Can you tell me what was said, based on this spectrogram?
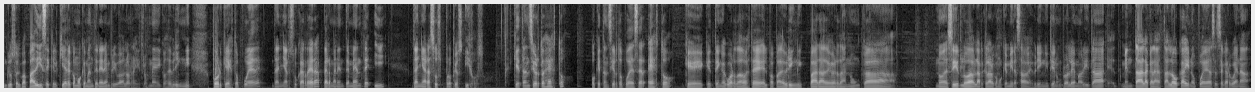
Incluso el papá dice que él quiere como que mantener en privado los registros médicos de Britney porque esto puede dañar su carrera permanentemente y dañar a sus propios hijos. ¿Qué tan cierto es esto? ¿O qué tan cierto puede ser esto que, tenga guardado este el papá de Britney para de verdad nunca no decirlo, hablar claro, como que mira, sabes, Britney tiene un problema ahorita eh, mental, la cara está loca y no puede hacerse cargo de nada.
